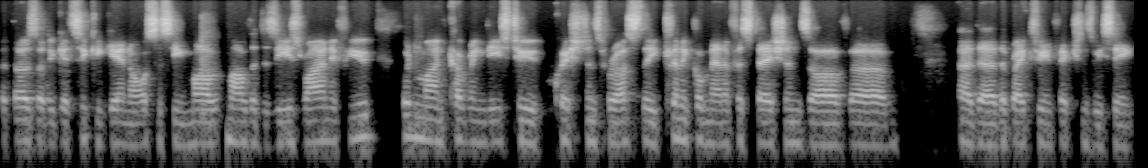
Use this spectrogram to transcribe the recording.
but those that get sick again are also seeing mild, milder disease. Ryan, if you wouldn't mind covering these two questions for us, the clinical manifestations of uh, uh, the, the breakthrough infections we're seeing.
